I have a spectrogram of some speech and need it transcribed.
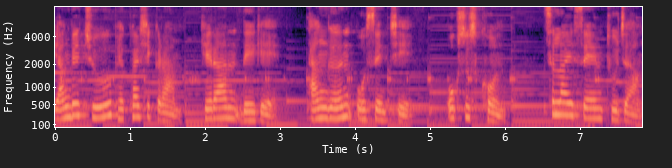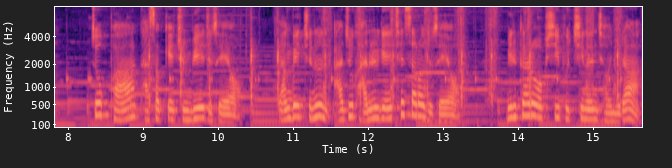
양배추 180g, 계란 4개, 당근 5cm, 옥수수 콘, 슬라이스 햄 2장, 쪽파 5개 준비해 주세요. 양배추는 아주 가늘게 채 썰어 주세요. 밀가루 없이 부치는 전이라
